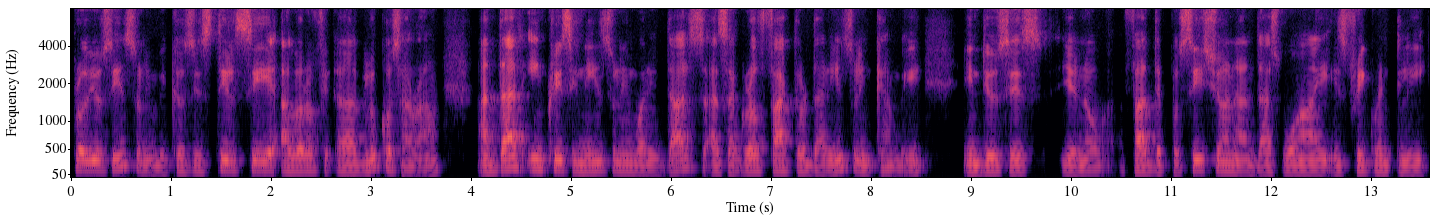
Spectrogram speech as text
produce insulin because you still see a lot of uh, glucose around. And that increase in insulin what it does as a growth factor that insulin can be induces you know, fat deposition, and that's why it's frequently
